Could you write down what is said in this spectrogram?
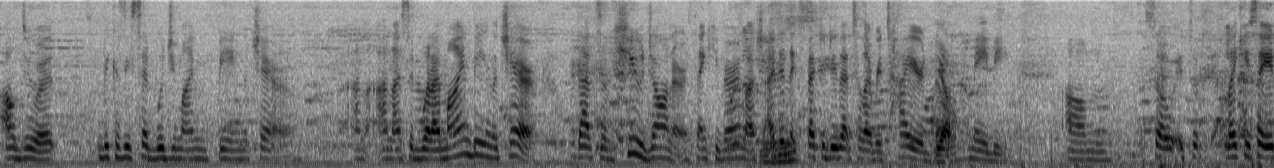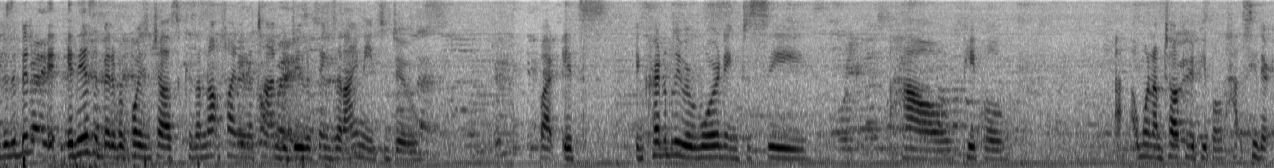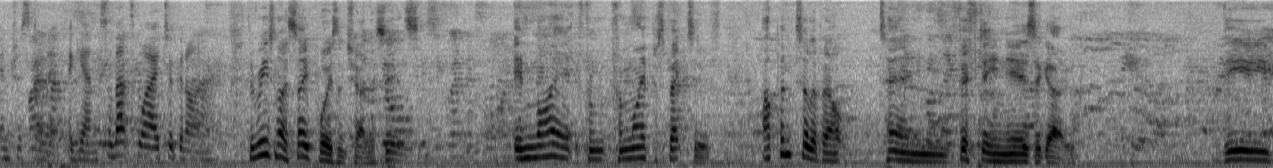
I'll do it. Because he said, Would you mind being the chair? And, and I said, Would I mind being the chair? That's a huge honor. Thank you very much. I didn't expect to do that till I retired, though, Yeah. maybe. Um, so it's a, like you say, it is a bit. It, it is a bit of a poison chalice because I'm not finding the time to do the things that I need to do. But it's incredibly rewarding to see how people uh, when I'm talking to people, see their interest in it again. So that's why I took it on. The reason I say poison chalice is, in my from from my perspective, up until about 10, 15 years ago, the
